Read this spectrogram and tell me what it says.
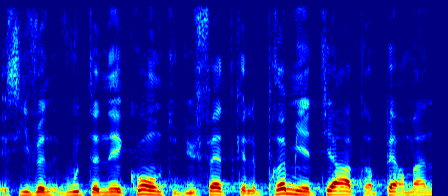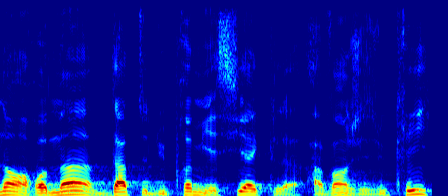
Et si vous tenez compte du fait que le premier théâtre permanent romain date du 1er siècle avant Jésus-Christ,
